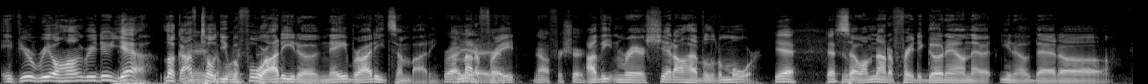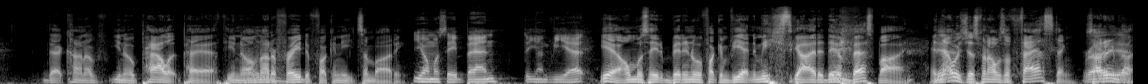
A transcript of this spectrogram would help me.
if you're real hungry, dude, yeah. Look, I've Yeah, told you before, I'd eat a neighbor, I'd eat somebody. Right. I'm not yeah, yeah. afraid. No, for sure. I've eaten rare shit. I'll have a little more. yeah, definitely. So I'm not afraid to go down that, you know, that uh that kind of, you know, palate path. You know, I'm Oh, not afraid to fucking eat somebody. You almost ate Ben, the young Viet. Yeah, almost ate bit into a fucking Vietnamese guy at a damn Best Buy, and Yeah. that was just when I was a fasting. So I Right, didn't. yeah.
